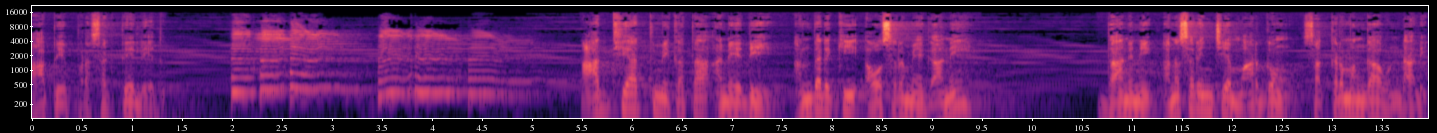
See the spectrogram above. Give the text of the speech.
ఆపే ప్రసక్తే లేదు. ఆధ్యాత్మికత అనేది అందరికీ అవసరమే గాని దానిని అనుసరించే మార్గం సక్రమంగా ఉండాలి.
